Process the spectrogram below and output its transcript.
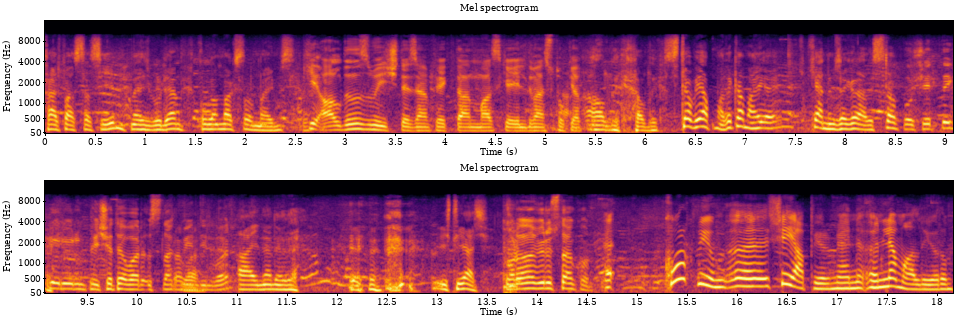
Kalp hastasıyım. Mecburen kullanmak zorundayız. Ki aldınız mı hiç dezenfektan, maske, eldiven stok yaptınız mı? Aldık aldık. Stop yapmadık ama e, kendimize göre aldık. Stop. Poşette görüyorum peçete var, ıslak mendil var. Aynen öyle. İhtiyaç. Koronavirüsten kork. Korkmuyorum. Ee, şey yapıyorum yani önlem alıyorum.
